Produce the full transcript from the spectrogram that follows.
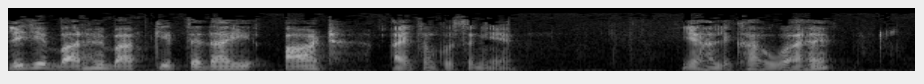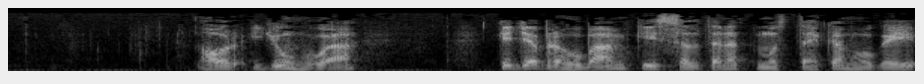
لیجیے بارہویں باپ کی ابتدائی آٹھ آیتوں کو سنیے۔ یہاں لکھا ہوا ہے، اور یوں ہوا کہ جب رہوبام کی سلطنت مستحکم ہو گئی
